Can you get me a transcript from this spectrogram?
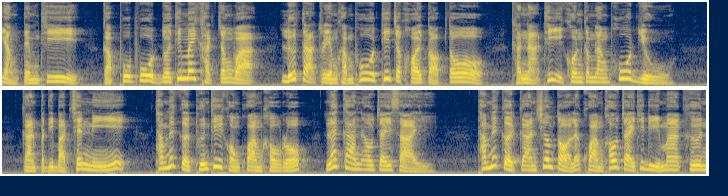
อย่างเต็มที่ กับผู้พูดโดยที่ไม่ขัดจังหวะ หรือตระเตรียมคำพูดที่จะคอยตอบโต้ ขณะที่อีกคนกำลังพูดอยู่ การปฏิบัติเช่นนี้ทำให้เกิดพื้นที่ของความเคารพ และการเอาใจใส่ทำให้เกิดการเชื่อมต่อและความเข้าใจที่ดีมากขึ้น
